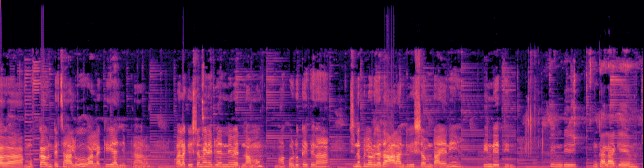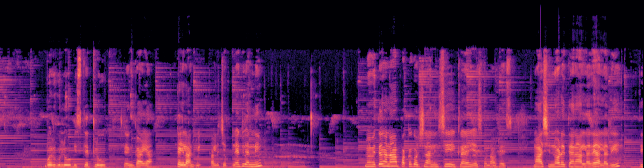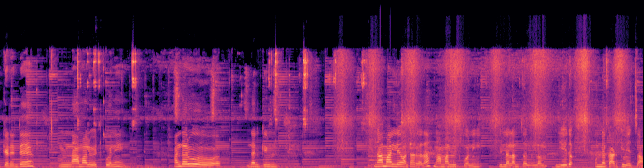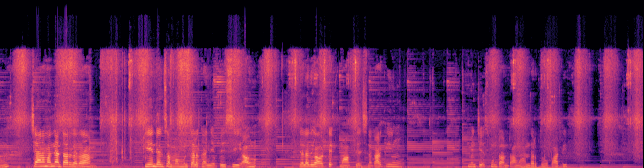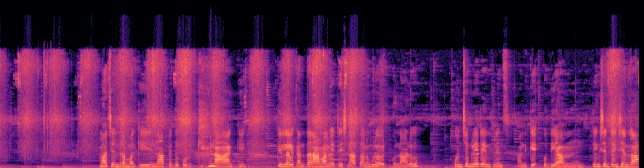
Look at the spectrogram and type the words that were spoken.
ముక్క ఉంటే చాలు వాళ్ళకి అని చెప్పినారు. వాళ్ళకి ఇష్టమైనటువన్నీ పెట్టినాము. మా కొడుకు అయితే కానీ చిన్నపిల్లోడు కదా అలాంటివి ఇష్టం ఉంటాయని తిండే తిండి ఇంకా అలాగే బొరుగులు బిస్కెట్లు టెంకాయ ఇంకా ఇలాంటివి వాళ్ళు చెప్పినటువన్నీ మేమైతే కన్నా పక్కకు వచ్చిన నుంచి ఇట్లానే చేసుకుంటాం ఫ్రెండ్స్. మా చిన్నోడైతే ఆయన అల్లరే అల్లరి. ఇక్కడంటే నామాలు పెట్టుకొని అందరూ దానికి నామాలు లేవంటారు కదా నామాలు పెట్టుకొని పిల్లలం తల్లులం ఏదో ఉన్న కాడికి వచ్చాము చాలామంది అంటారు కదా ఏం తెలుసమ్మా ముంతలకు అని చెప్పేసి అవును తెలియదు కాబట్టి మాకు తెలిసిన కాడికి మేము చేసుకుంటూ ఉంటాము అందరితో పాటి. మా చంద్రమ్మకి నా పెద్ద కొడుక్కి నాకి పిల్లలకంతా నామాలు పెట్టేసిన తను కూడా పెట్టుకున్నాడు. కొంచెం లేట్ అయింది ఫ్రెండ్స్ అందుకే కొద్దిగా టెన్షన్ టెన్షన్గా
